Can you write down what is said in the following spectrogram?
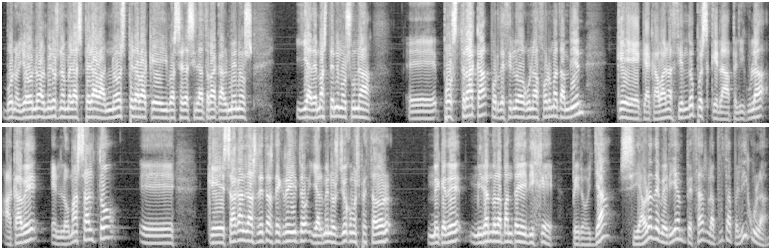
Bueno, yo no, al menos no me la esperaba, no esperaba que iba a ser así la traca, al menos, y además tenemos una eh, post-traca, por decirlo de alguna forma también, que, acaban haciendo pues que la película acabe en lo más alto, eh, que salgan las letras de crédito y al menos yo como espectador me quedé mirando la pantalla y dije, pero ya, si ahora debería empezar la puta película.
